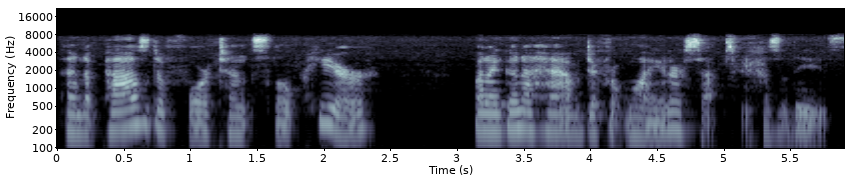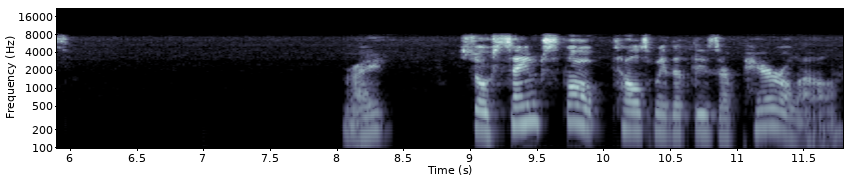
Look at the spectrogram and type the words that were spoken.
and a positive 4 tenths slope here, but I'm going to have different y-intercepts because of these. Right? So same slope tells me that these are parallel.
